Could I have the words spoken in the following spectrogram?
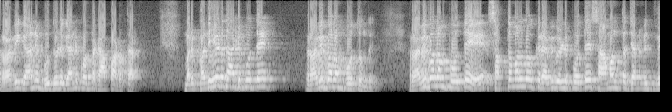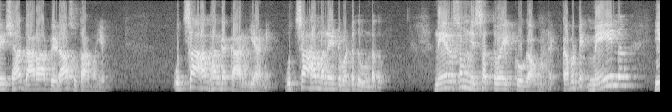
రవి కానీ బుధుడు కానీ కొంత కాపాడుతారు. మరి పదిహేడు దాటిపోతే రవి బలం పోతుంది. రవి బలం పోతే సప్తమంలోకి రవి వెళ్ళిపోతే సామంత జన విద్వేష దారాపీడ సుతామయం. ఉత్సాహభంగ కార్యాన్ని. ఉత్సాహం అనేటువంటిది ఉండదు. నీరసం నిస్సత్వ ఎక్కువగా ఉంటాయి. కాబట్టి మెయిన్ ఈ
